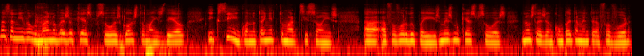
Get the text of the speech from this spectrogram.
Mas a nível humano vejo que as pessoas gostam mais dele e que sim, quando tenha que tomar decisões a, a favor do país, mesmo que as pessoas não estejam completamente a favor,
